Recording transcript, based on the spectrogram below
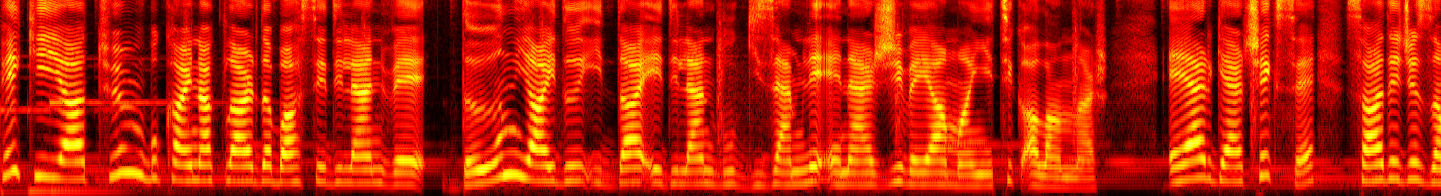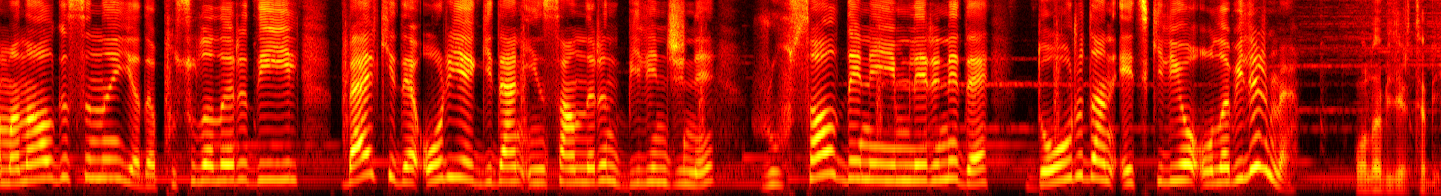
Peki ya tüm bu kaynaklarda bahsedilen ve dağın yaydığı iddia edilen bu gizemli enerji veya manyetik alanlar, eğer gerçekse sadece zaman algısını ya da pusulaları değil, belki de oraya giden insanların bilincini, ruhsal deneyimlerini de doğrudan etkiliyor olabilir mi? Olabilir tabii.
